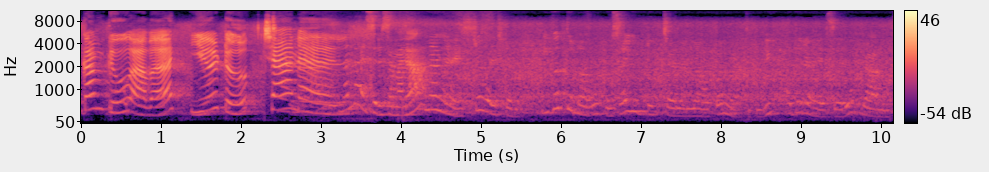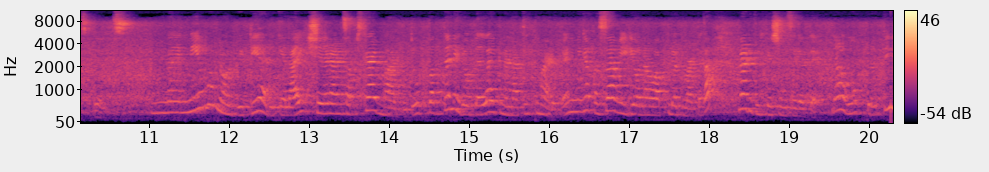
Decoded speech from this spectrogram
Welcome to our YouTube channel ನನ್ನ ಹೆಸರು ಸಮನ. ನನ್ನ ಹೆಸರು ವೈಷ್ಣವಿ. ಇವತ್ತು ನಾವು ಹೊಸ ಯೂಟ್ಯೂಬ್ ಚಾನಲ್ನ ಓಪನ್ ಮಾಡ್ತಿದ್ದೀವಿ. ಅದರ ಹೆಸರು ಗ್ರಾಮೀಣ್ ಗರ್ಲ್ಸ್ ನೀವು ನೋಡ್ಬಿಟ್ಟು ಅದಕ್ಕೆ ಲೈಕ್ ಶೇರ್ ಆ್ಯಂಡ್ ಸಬ್ಸ್ಕ್ರೈಬ್ ಮಾಡಿಬಿಟ್ಟು ಪಕ್ಕದಲ್ಲಿರೋ ಬೆಲ್ಲೈಕನ್ನ ಕ್ಲಿಕ್ ಮಾಡಿದ್ರೆ ನಿಮಗೆ ಹೊಸ ವಿಡಿಯೋ ನಾವು ಅಪ್ಲೋಡ್ ಮಾಡಿದಾಗ ನೋಟಿಫಿಕೇಶನ್ ಸಿಗುತ್ತೆ ನಾವು ಪ್ರತಿ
